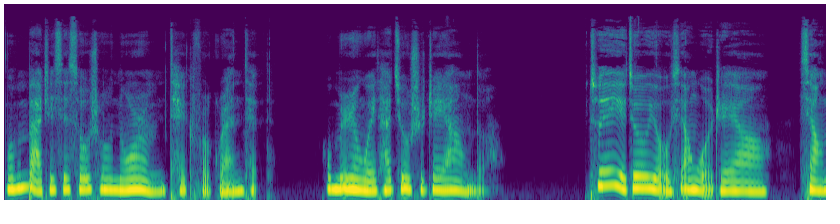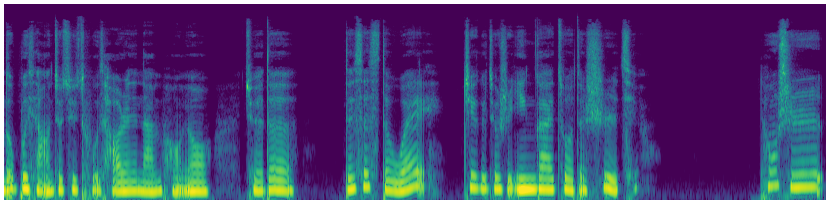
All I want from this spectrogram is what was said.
我们把这些 social norm take for granted，我们认为他就是这样的，所以也就有像我这样想都不想就去吐槽人家男朋友，觉得 this is the way，这个就是应该做的事情。同时，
